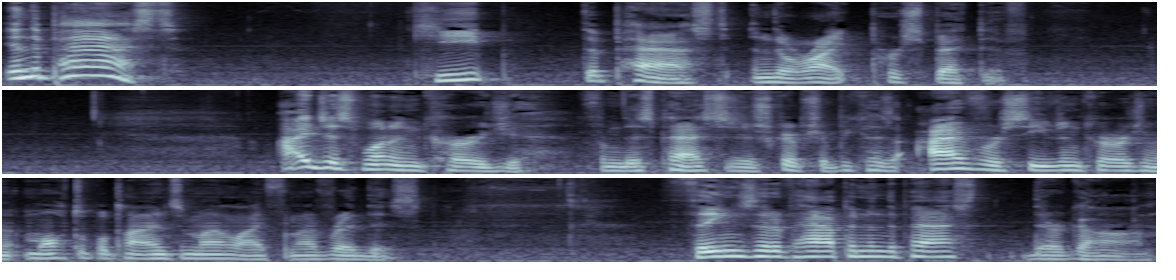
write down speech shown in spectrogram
in the past. Keep the past in the right perspective. I just want to encourage you from this passage of Scripture because I've received encouragement multiple times in my life when I've read this. Things that have happened in the past, they're gone.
